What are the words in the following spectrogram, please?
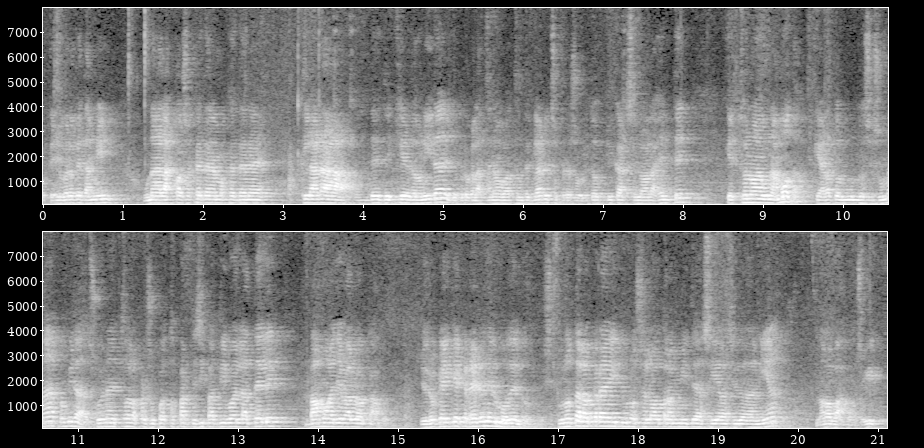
porque yo creo que también una de las cosas que tenemos que tener clara desde Izquierda Unida, yo creo que las tenemos bastante claras, pero sobre todo explicárselo a la gente, que esto no es una moda, que ahora todo el mundo se suma, ah, pues mira, suena esto de los presupuestos participativos en la tele, vamos a llevarlo a cabo. Yo creo que hay que creer en el modelo. Si tú no te lo crees y tú no se lo transmites así a la ciudadanía, no lo vas a conseguir.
